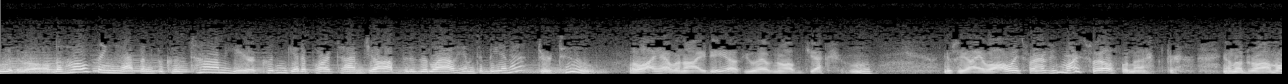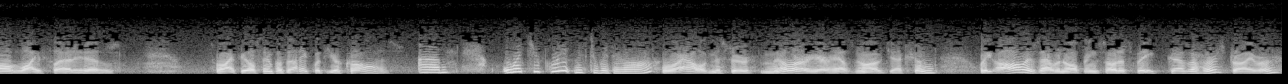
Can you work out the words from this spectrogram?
Witherall, the whole thing happened because Tom here couldn't get a part-time job that would allow him to be an actor, too. Well, I have an idea if you have no objection. You see, I have always fancied myself an actor. In the drama of life, that is. So I feel sympathetic with your cause. Um, what's your point, Mr. Witherall? Well, Mr. Miller here has no objection, we always have an opening, so to speak, as a hearse driver.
